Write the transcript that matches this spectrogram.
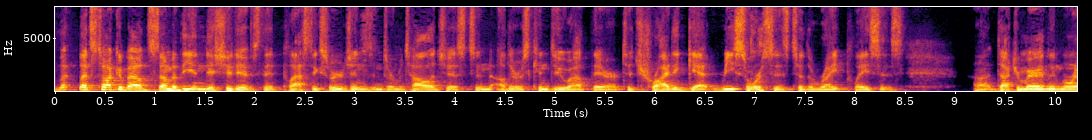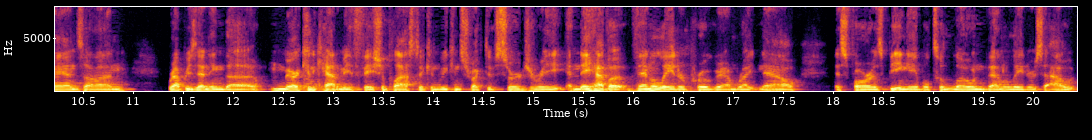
let, us talk about some of the initiatives that plastic surgeons and dermatologists and others can do out there to try to get resources to the right places. Uh, Dr. Mary Lynn Moran's on representing the American Academy of Facial Plastic and Reconstructive Surgery, and they have a ventilator program right now as far as being able to loan ventilators out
